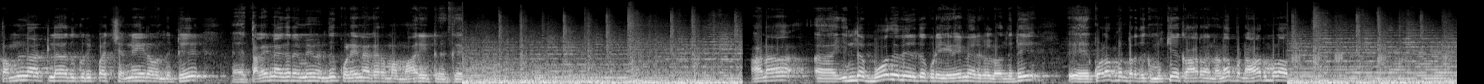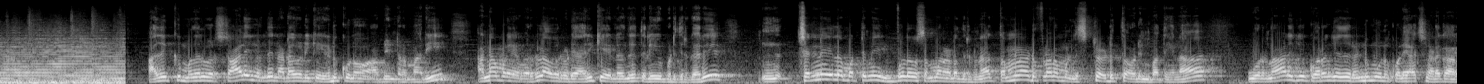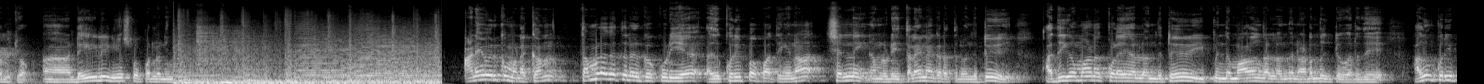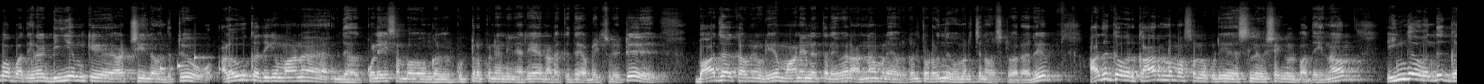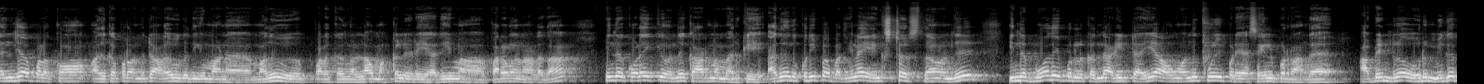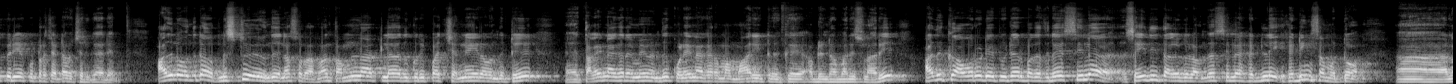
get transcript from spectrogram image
தமிழ்நாட்டில் அது குறிப்பாக சென்னையில் வந்துட்டு தலைநகரமே வந்து கொலை நகரமாக மாறிட்டு இருக்கு ஆனால் இந்த போதையில் இருக்கக்கூடிய இளைஞர்கள் வந்துட்டு கொலை பண்ணுறதுக்கு முக்கிய காரணம் என்னென்னா இப்போ நார்மலாக அதுக்கு முதல்வர் ஸ்டாலின் வந்து நடவடிக்கை எடுக்கணும் அப்படின்ற மாதிரி அண்ணாமலை அவர்கள் அவருடைய அறிக்கையில் வந்து தெளிவுபடுத்தியிருக்காரு. சென்னையில் மட்டுமே இவ்வளவு சம்பவம் நடந்திருக்குன்னா தமிழ்நாடு ஃபுல்லாக நம்ம லிஸ்ட் எடுத்தோம் அப்படின்னு பார்த்தீங்கன்னா ஒரு நாளைக்கு குறைஞ்சது ரெண்டு மூணு கொலையாச்சும் நடக்க ஆரம்பிக்கும். டெய்லி நியூஸ் பேப்பரில் நீங்கள் அனைவருக்கும் வணக்கம். தமிழகத்தில் இருக்கக்கூடிய அது குறிப்பாக பார்த்தீங்கன்னா சென்னை நம்மளுடைய தலைநகரத்தில் வந்துட்டு அதிகமான கொலைகள் வந்துட்டு இப்போ இந்த மாதங்களில் வந்து நடந்துக்கிட்டு வருது. அதுவும் குறிப்பாக பார்த்தீங்கன்னா டிஎம்கே ஆட்சியில் வந்துட்டு அளவுக்கு அதிகமான இந்த கொலை சம்பவங்கள் குற்றப்பின்னணி நிறைய நடக்குது அப்படின்னு சொல்லிட்டு பாஜகவினுடைய மாநில தலைவர் அண்ணாமலை அவர்கள் தொடர்ந்து விமர்சனம் வச்சுட்டு வர்றாரு. அதுக்கு அவர் காரணமாக சொல்லக்கூடிய சில விஷயங்கள் பார்த்தீங்கன்னா இங்கே வந்து கஞ்சா பழக்கம் அதுக்கப்புறம் வந்துட்டு அளவுக்கு அதிகமான மது பழக்கங்கள்லாம் மக்களிடையே அதிகமாக பரவனால தான் இந்த கொலைக்கு வந்து காரணமாக இருக்குது அது வந்து குறிப்பாக பார்த்தீங்கன்னா யங்ஸ்டர்ஸ் தான் வந்து இந்த போதைப் பொருளுக்கு வந்து அடிக்ட் ஆகி அவங்க வந்து கூலிப்படையாக செயல்படுறாங்க அப்படின்ற ஒரு மிகப்பெரிய குற்றச்சாட்டை வச்சுருக்காரு. அதில் வந்துட்டு அவர் லிஸ்ட்டு வந்து என்ன சொல்கிறாருன்னா தமிழ்நாட்டில் அது குறிப்பாக சென்னையில் வந்துட்டு தலைநகரமே வந்து கொலை நகரமாக மாறிட்டு இருக்கு அப்படின்ற மாதிரி சொன்னார். அதுக்கு அவருடைய ட்விட்டர் பக்கத்திலே சில செய்தித்தாள்களில் வந்து சில ஹெட்லை ஹெட்டிங்ஸை மட்டும்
